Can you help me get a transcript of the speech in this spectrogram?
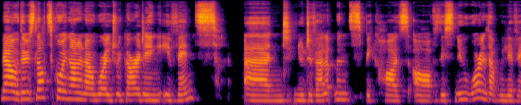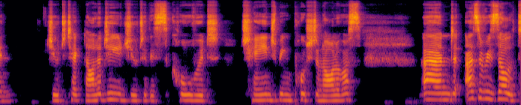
Now, there's lots going on in our world regarding events and new developments because of this new world that we live in due to technology, due to this COVID change being pushed on all of us. And as a result,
